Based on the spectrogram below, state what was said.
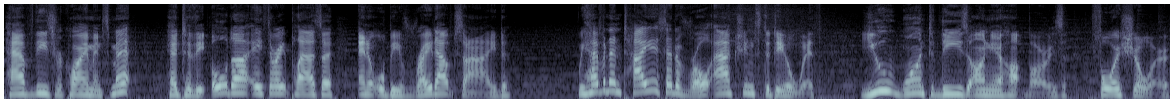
Have these requirements met, head to the Ul'dah Aetheryte Plaza, and it will be right outside. We have an entire set of role actions to deal with. You want these on your hotbars, for sure.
